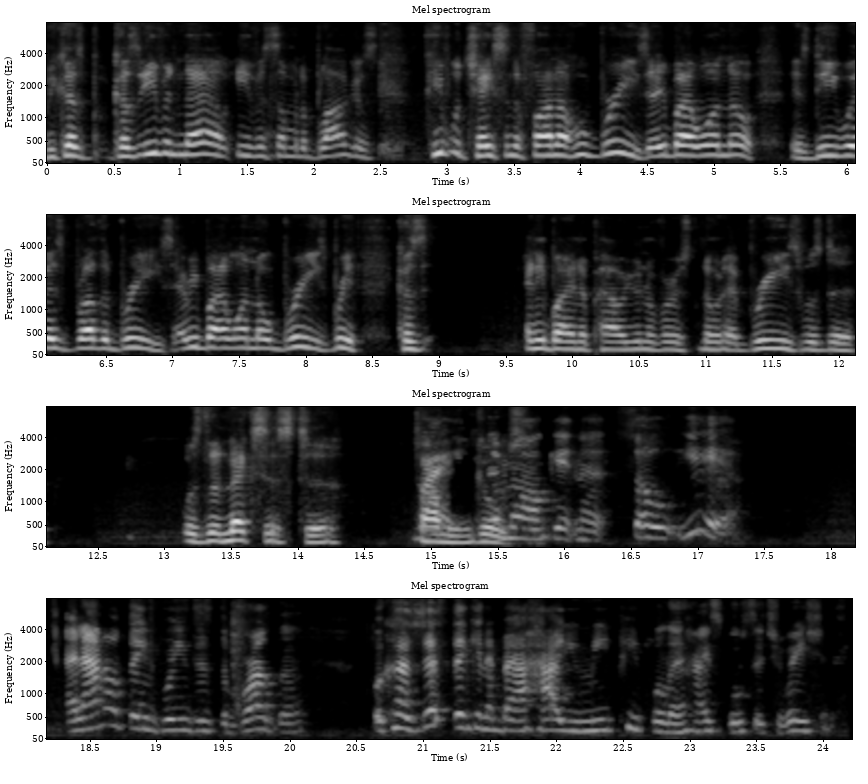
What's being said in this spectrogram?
Because because even now, even some of the bloggers, people chasing to find out who Breeze. Everybody want to know is D Wiz brother Breeze. Everybody want to know Breeze. Breeze. Because anybody in the Power Universe know that Breeze was the was the nexus to Tommy right. and Ghost. Them all getting it. So yeah, and I don't think Breeze is the brother because just thinking about how you meet people in high school situations,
